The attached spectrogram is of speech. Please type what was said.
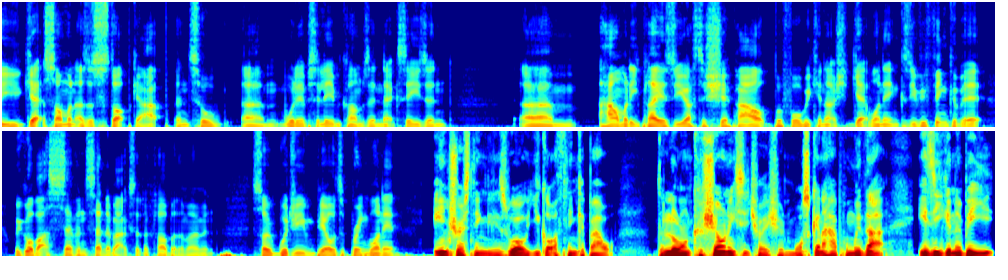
do you get someone as a stopgap until um, William Saliba comes in next season? Um, how many players do you have to ship out before we can actually get one in? Because if you think of it, we've got about seven centre backs at the club at the moment. So would you even be able to bring one in? Interestingly, as well, you got to think about the Laurent Koscielny situation. What's going to happen with that? Is he going to be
